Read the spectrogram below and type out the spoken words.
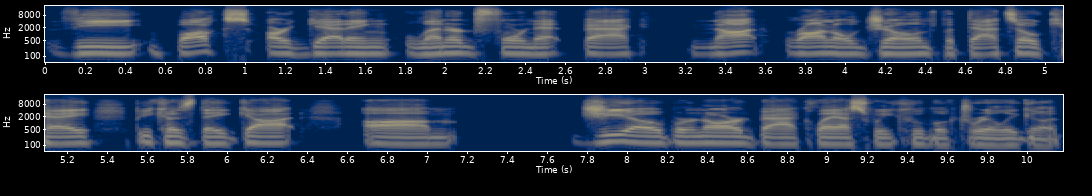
The Bucks are getting Leonard Fournette back not Ronald Jones, but that's okay because they got um, Gio Bernard back last week, who looked really good.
